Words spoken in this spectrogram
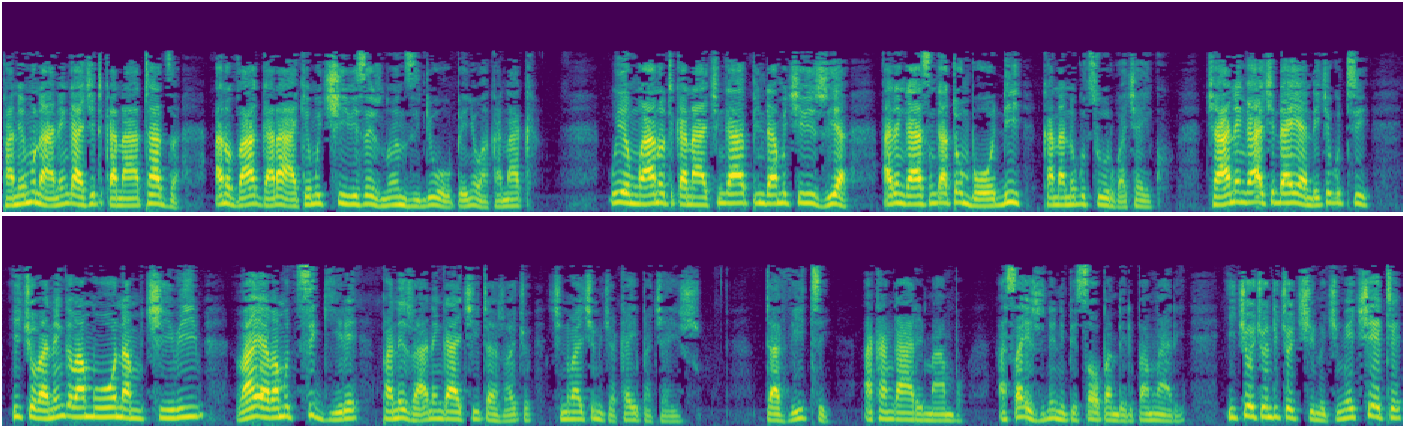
Pane munhu anenge achiti kana atadza anobva agara hake muchivi sezvinonzi ndihwo upenyu hwakanaka. Uye mumwe anoti kana achinge apinda muchivi zviya anenge asingatombodi kana nekutsuurwa chaiko. Chaanenge achidaiya ndechekuti icho vanenge vamuona muchivi vaya vamutsigire pane zvaanenge achiita zvacho chinova chinhu chakaipa chaizvo. Dhavhidhi akanga ari mambo asaizvininipisawo pamberi pamwari. Ichocho ndicho chinhu chimwe chete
